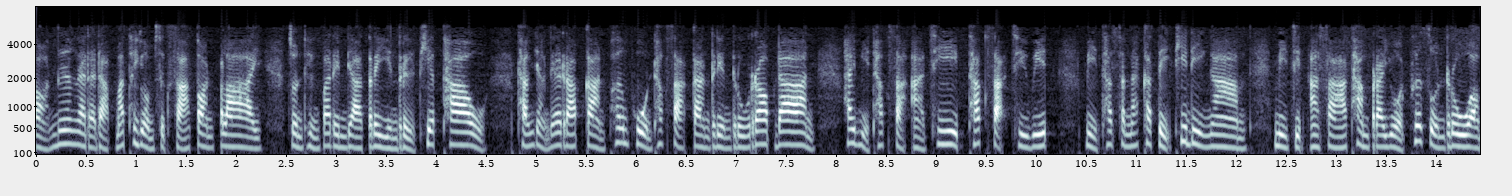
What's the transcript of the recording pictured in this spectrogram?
ต่อเนื่องในระดับมัธยมศึกษาตอนปลาย จนถึงปริญญาตรีหรือเทียบเท่า ทั้งอยังได้รับการเพิ่มพูนทักษะการเรียนรู้รอบด้าน ให้มีทักษะอาชีพ ทักษะชีวิต มีทัศนคติที่ดีงาม มีจิตอาสาทำประโยชน์เพื่อส่วนรวม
